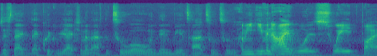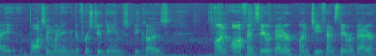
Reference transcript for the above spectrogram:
just that, that quick reaction of after 2-0 and then being tied 2-2. I mean, even I was swayed by Boston winning the first two games because on offense they were better, on defense they were better.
